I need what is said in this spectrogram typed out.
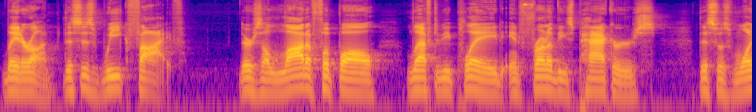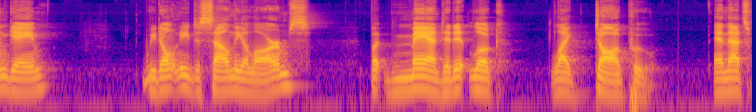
later on. This is week five. There's a lot of football left to be played in front of these Packers. This was one game. We don't need to sound the alarms, but man, did it look like dog poo. And that's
